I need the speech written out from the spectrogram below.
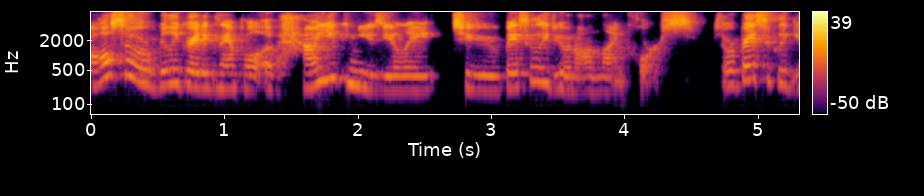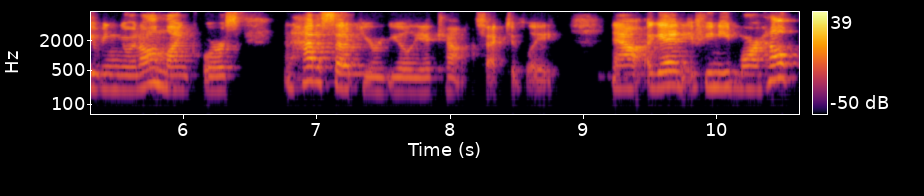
also a really great example of how you can use Yuli to basically do an online course. So we're basically giving you an online course on how to set up your Yuli account effectively. Now, again, if you need more help,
